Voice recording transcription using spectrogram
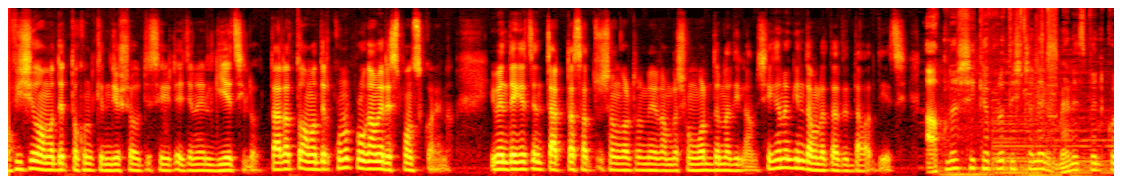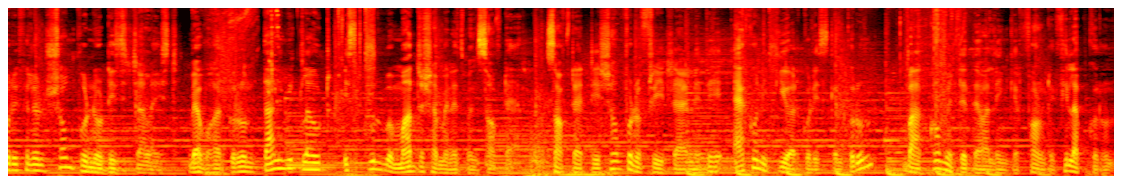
অফিসেও আমাদের তখন কেন্দ্রীয় সভাপতি সেক্রেটারি জেনারেল গিয়েছিল। তারা তো আমাদের কোনো প্রোগ্রামে রেসপন্স করে না। ইভেন দেখেছেন চারটা ছাত্র সংগঠনের আমরা সংবর্ধনা দিলাম, সেখানেও কিন্তু আমরা তাদের দাওয়াত দিয়েছি। আপনার শিক্ষা প্রতিষ্ঠানের ম্যানেজমেন্ট করে ফেলুন সম্পূর্ণ ডিজিটালাইজড ব্যবহার করুন তালিমি ক্লাউড স্কুল বা মাদ্রাসা ম্যানেজমেন্ট সফটওয়্যার সফটওয়্যারটি সম্পূর্ণ ফ্রি ট্রায়াল এখনই কিউআর কোড স্ক্যান করুন বা কমেন্টে দেওয়া লিঙ্কের ফর্মটি ফিল আপ করুন।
